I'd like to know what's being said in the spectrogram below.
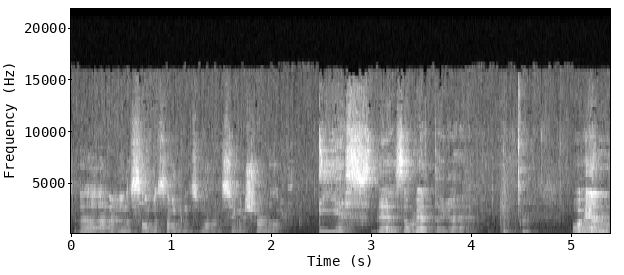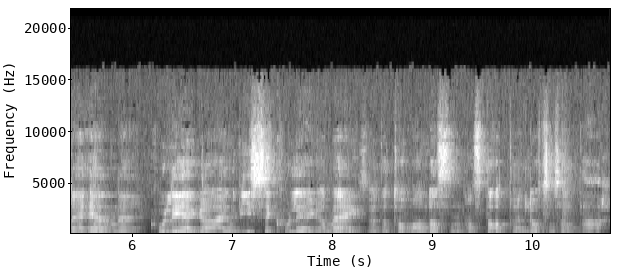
Så det er vel den samme sangen som han synger sjøl, da. Yes, det er en sånn metagreie. Og en, en kollega, en visekollega av meg, som heter Tom Andersen, han starter en låt som heter dette her.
